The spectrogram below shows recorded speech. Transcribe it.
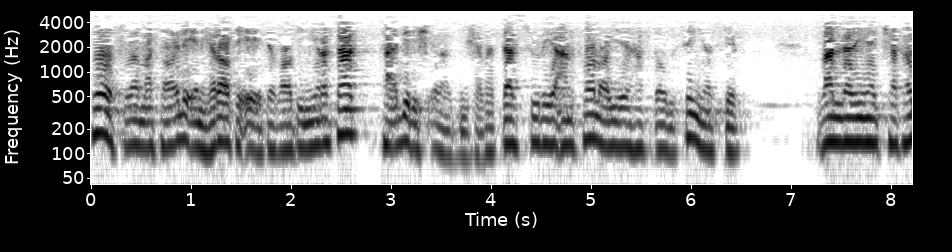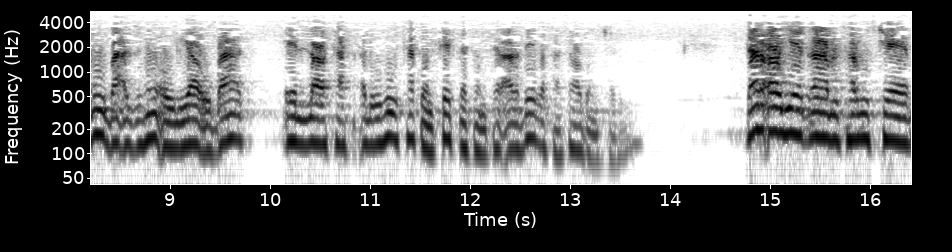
کفر و مسائل انحراف اعتقادی می‌رسد تعبیرش عوض می شود در سوره انفال آیه 73 این است که والذین کفروا بعضهم اولیاء بعد الا تفعلوه تکن فتنة فی الارض و فساد کبیر در آیه قبل فرمود که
